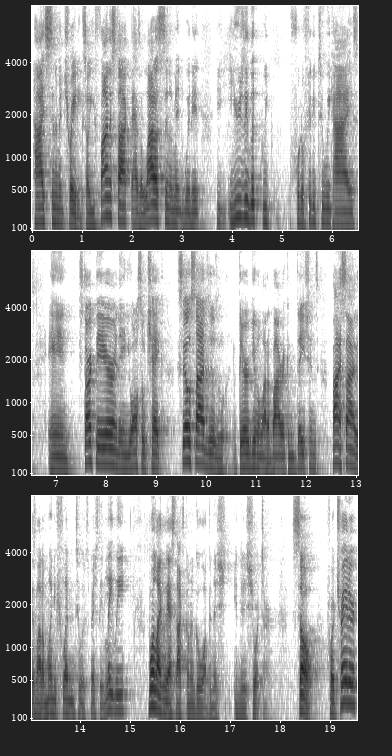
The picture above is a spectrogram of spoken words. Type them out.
high sentiment trading. So you find a stock that has a lot of sentiment with it. You usually look for the 52 week highs and start there. And then you also check Sell side, if they're giving a lot of buy recommendations, buy side, there's a lot of money flooding into it, especially lately. More likely that stock's going to go up in the, in the short term. So for a trader,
